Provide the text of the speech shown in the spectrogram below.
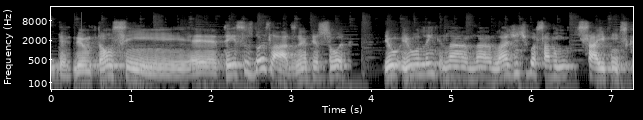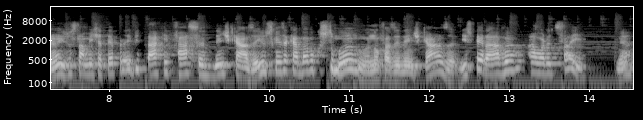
Entendeu? Então, assim, é, tem esses dois lados, né? A pessoa... Eu, eu lá, lá, lá, a gente gostava muito de sair com os cães justamente até para evitar que faça dentro de casa. Aí os cães acabavam acostumando a não fazer dentro de casa e esperava a hora de sair, né?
